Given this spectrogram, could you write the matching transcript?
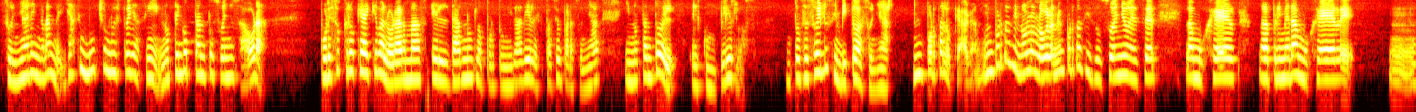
soñar en grande. Y hace mucho no estoy así, no tengo tantos sueños ahora. Por eso creo que hay que valorar más el darnos la oportunidad y el espacio para soñar y no tanto el, el cumplirlos. Entonces hoy los invito a soñar. No importa lo que hagan, no importa si no lo logran, no importa si su sueño es ser la mujer, la primera mujer eh, mm,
